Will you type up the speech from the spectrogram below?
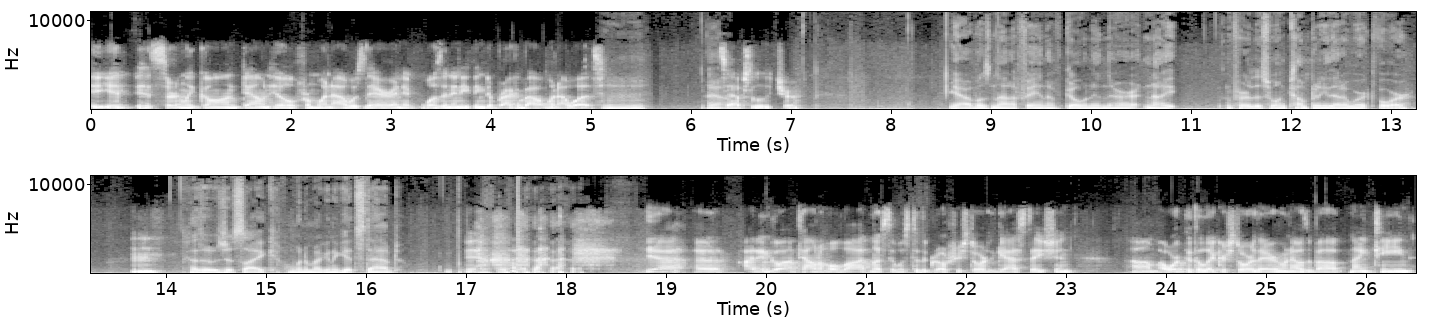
It, it, has certainly gone downhill from when I was there, and it wasn't anything to brag about when I was. Mm, yeah. That's absolutely true. Yeah, I was not a fan of going in there at night for this one company that I worked for mm. because it was just like, when am I going to get stabbed? Yeah. yeah. Uh, I didn't go out in town a whole lot unless it was to the grocery store, the gas station. Um, I worked at the liquor store there when I was about 19.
